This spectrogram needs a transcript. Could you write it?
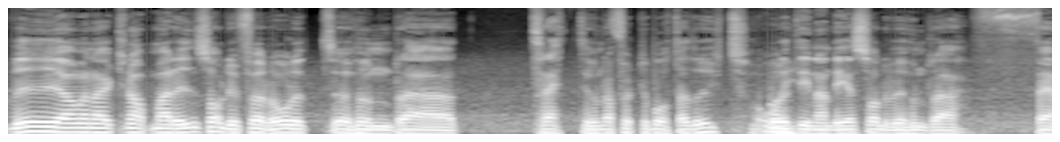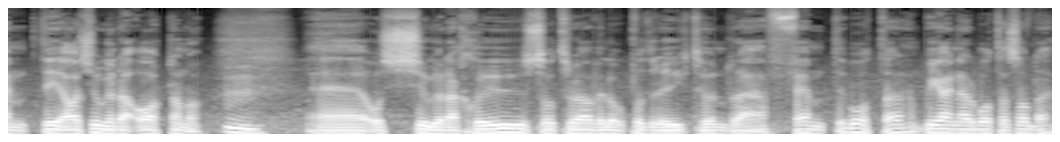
vi, jag menar Knap Marin sålde förra året 130-140 båtar drygt. Året Oj. innan det sålde vi 150, ja 2018 då. Eh, och 2007 så tror jag vi låg på drygt 150 båtar, begagnade båtar sålda.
